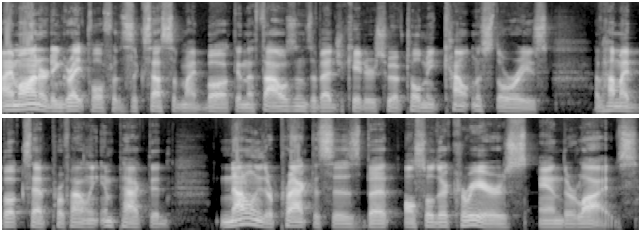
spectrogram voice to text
I am honored and grateful for the success of my book and the thousands of educators who have told me countless stories of how my books have profoundly impacted not only their practices, but also their careers and their lives.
